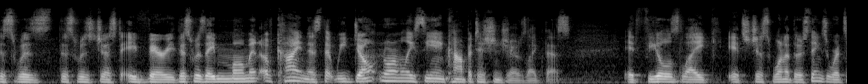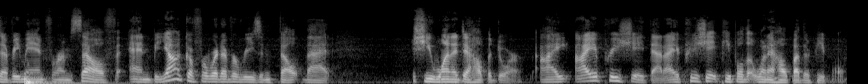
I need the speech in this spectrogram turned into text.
This was this was just a very this was a moment of kindness that we don't normally see in competition shows like this. It feels like it's just one of those things where it's every man for himself. And Bianca, for whatever reason, felt that she wanted to help Adore. I I appreciate that. I appreciate people that want to help other people.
